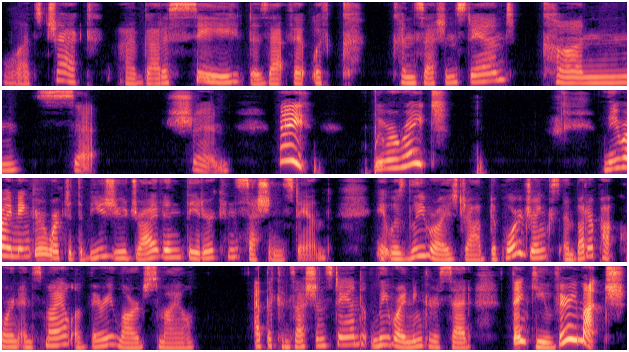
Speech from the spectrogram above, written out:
Let's check. I've got a C. Does that fit with c concession stand? Concession. Hey, we were right. Leroy Ninker worked at the Bijou Drive-In Theater concession stand. It was Leroy's job to pour drinks and butter popcorn and smile a very large smile. At the concession stand, Leroy Ninker said, "Thank you very much."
